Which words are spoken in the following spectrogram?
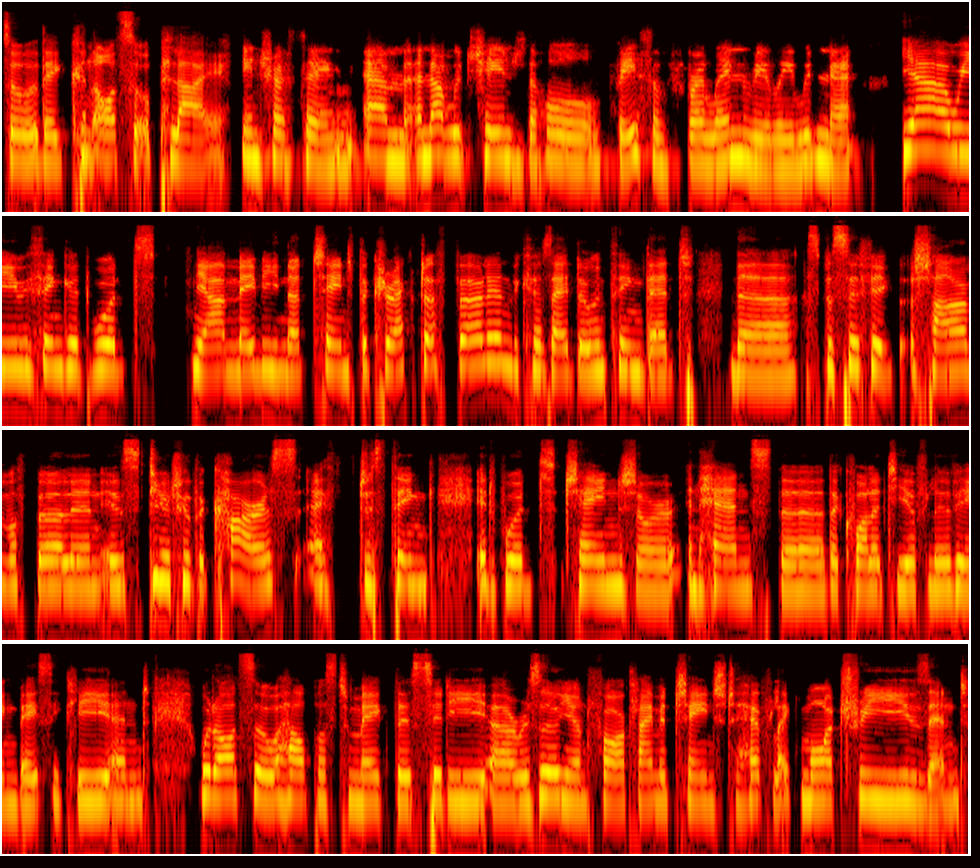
so they can also apply. Interesting. Um, and that would change the whole face of Berlin, really, wouldn't it? Yeah, we think it would yeah, maybe not change the character of Berlin because I don't think that the specific charm of Berlin is due to the cars. I just think it would change or enhance the, the quality of living basically and would also help us to make the city uh, resilient for climate change to have like more trees and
